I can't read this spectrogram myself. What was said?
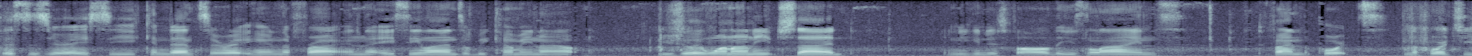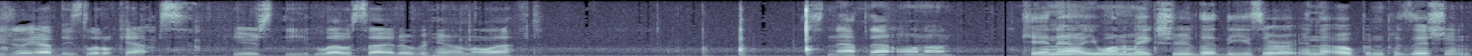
this is your AC condenser right here in the front and the AC lines will be coming out usually one on each side. And you can just follow these lines to find the ports. And the ports usually have these little caps. Here's the low side over here on the left. Snap that one on. Okay now you want to make sure that these are in the open position.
